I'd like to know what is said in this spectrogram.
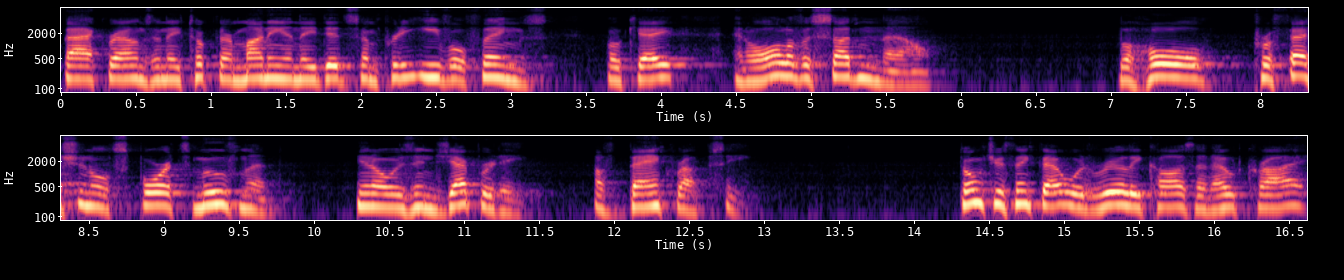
backgrounds, and they took their money and they did some pretty evil things. Okay? And all of a sudden now, the whole professional sports movement, you know, is in jeopardy of bankruptcy. Don't you think that would really cause an outcry?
